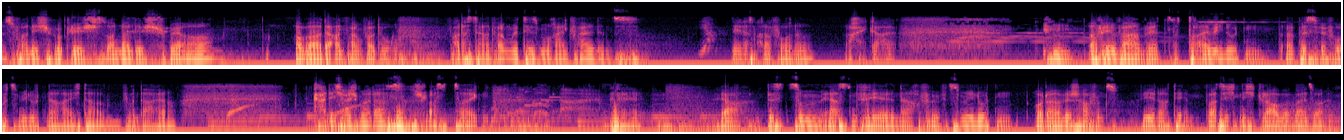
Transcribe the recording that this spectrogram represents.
Es war nicht wirklich sonderlich schwer, aber der Anfang war doof. War das der Anfang mit diesem Reinfallen ins... Ja. Nee, das war davor, ne? Ach, egal. Auf jeden Fall haben wir jetzt noch drei Minuten, äh, bis wir 15 Minuten erreicht haben. Von daher kann ich euch mal das Schloss zeigen. ja, bis zum ersten Fehl nach 15 Minuten. Oder wir schaffen es. Je nachdem. Was ich nicht glaube bei so einem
